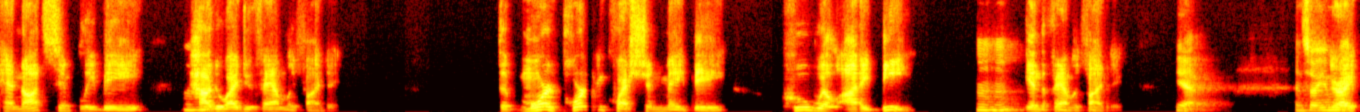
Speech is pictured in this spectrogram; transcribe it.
cannot simply be mm-hmm. how do i do family finding the more important question may be who will i be mm-hmm. in the family finding yeah. And so you right.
